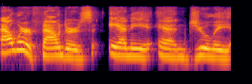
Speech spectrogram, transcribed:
Our founders, Annie and Julie,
